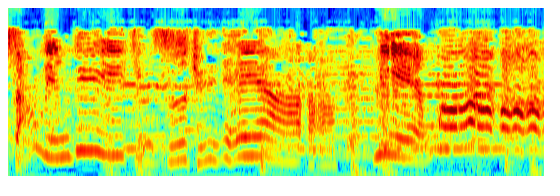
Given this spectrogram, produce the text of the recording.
上命的金丝绝呀，棉啊！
